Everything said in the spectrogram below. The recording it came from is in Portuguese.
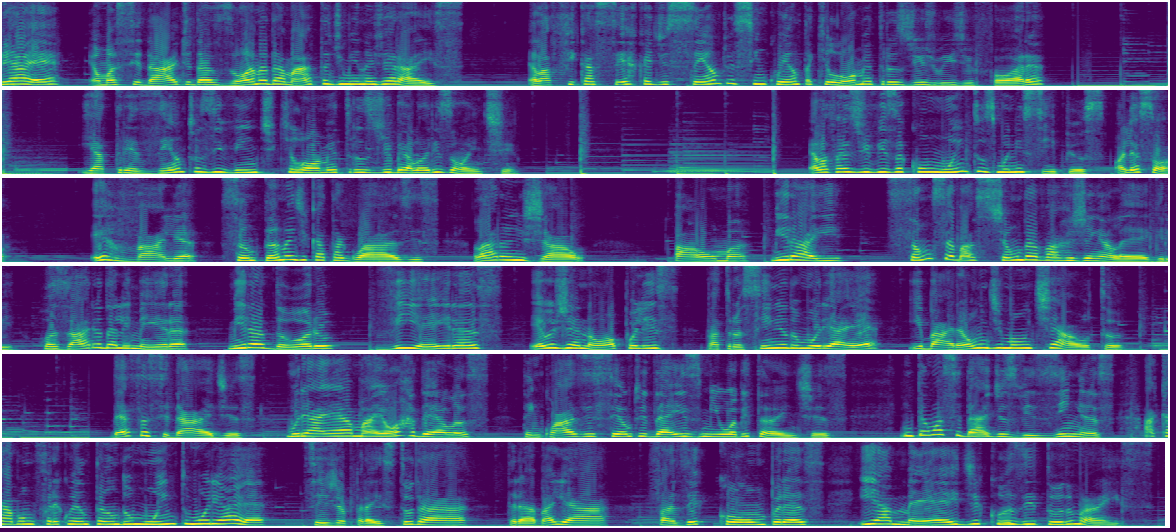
Muriaé é uma cidade da Zona da Mata de Minas Gerais. Ela fica a cerca de 150 quilômetros de Juiz de Fora e a 320 quilômetros de Belo Horizonte. Ela faz divisa com muitos municípios. Olha só: Ervalha, Santana de Cataguases, Laranjal, Palma, Miraí, São Sebastião da Vargem Alegre, Rosário da Limeira, Miradouro, Vieiras, Eugenópolis, Patrocínio do Muriaé e Barão de Monte Alto. Dessas cidades, Muriaé é a maior delas, tem quase 110 mil habitantes. Então as cidades vizinhas acabam frequentando muito Muriaé, seja para estudar, trabalhar, fazer compras, ir a médicos e tudo mais.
